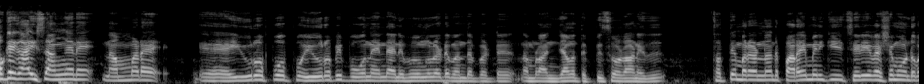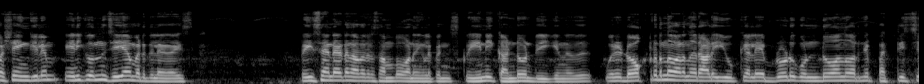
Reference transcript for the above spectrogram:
ഓക്കെ ഗായ്സ് അങ്ങനെ നമ്മുടെ യൂറോപ്പ് യൂറോപ്പിൽ പോകുന്ന എന്റെ അനുഭവങ്ങളോട് ബന്ധപ്പെട്ട് നമ്മുടെ അഞ്ചാമത്തെ എപ്പിസോഡാണിത് സത്യം പറയണമെന്ന് പറയുമ്പോൾ എനിക്ക് ചെറിയ വിഷമമുണ്ട്. പക്ഷേ എങ്കിലും എനിക്കൊന്നും ചെയ്യാൻ പറ്റത്തില്ല ഗൈസ് റീസെന്റായിട്ട് നടന്നൊരു സംഭവമാണ് നിങ്ങളിപ്പം സ്ക്രീനിൽ കണ്ടുകൊണ്ടിരിക്കുന്നത്. ഒരു ഡോക്ടർ എന്ന് പറയുന്ന ഒരാൾ യു കെയിലെ എബ്രോഡ് കൊണ്ടുപോകാന്ന് പറഞ്ഞ് പറ്റിച്ച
